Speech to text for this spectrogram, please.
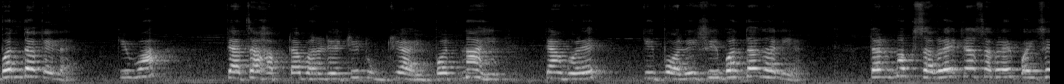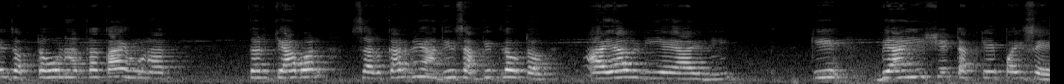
बंद केला आहे किंवा त्याचा हप्ता भरण्याची तुमची ऐपत नाही. त्यामुळे ती पॉलिसी बंद झाली आहे. तर मग सगळेच्या सगळे पैसे जप्त होणार का? काय होणार? तर त्यावर सरकारने आधी सांगितलं होतं आय आर डी ए आयनी की ब्याऐंशी टक्के पैसे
